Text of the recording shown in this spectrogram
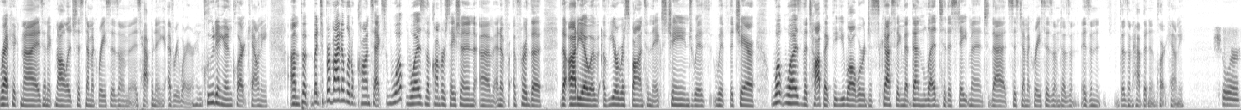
recognize and acknowledge systemic racism is happening everywhere, including in Clark County? Um, but but to provide a little context, what was the conversation? Um, and I've, I've heard the the audio of, of your response and the exchange with with the chair. What was the topic that you all were discussing that then led to the statement that systemic racism doesn't isn't doesn't happen in Clark County? Sure.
